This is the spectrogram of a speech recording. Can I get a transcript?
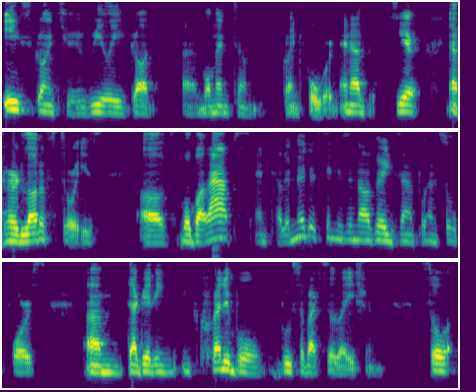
is going to really got uh, momentum going forward. And I've here, I've heard a lot of stories of mobile apps and telemedicine is another example and so forth. Um, they're getting incredible boost of acceleration. So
